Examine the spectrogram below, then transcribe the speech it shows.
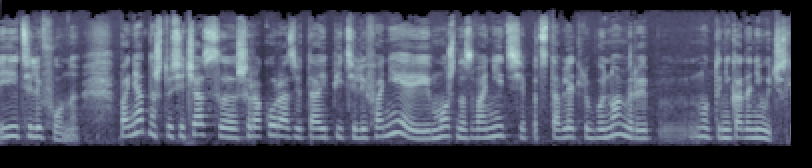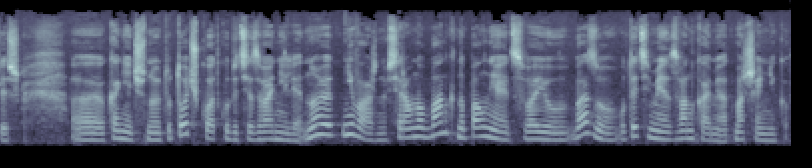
и телефоны. Понятно, что сейчас э, широко развита IP-телефония, и можно звонить, подставлять любой номер, и ну, ты никогда не вычислишь э, конечную эту точку, откуда тебе звонили. Но это не важно. Все равно банк наполняет свою базу вот этими звонками от мошенников.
